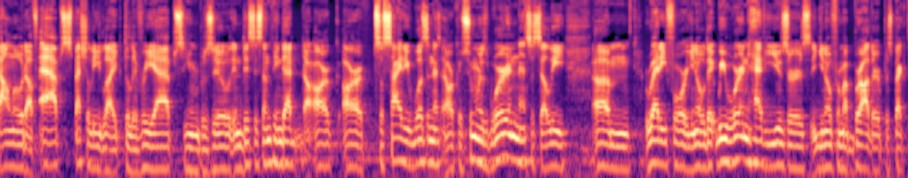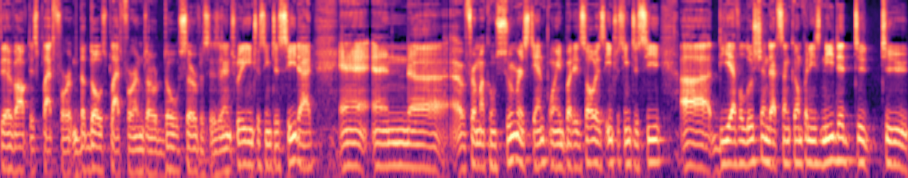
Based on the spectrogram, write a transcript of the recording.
download of apps, especially like delivery apps here in Brazil, and this is something that our our society wasn't our consumers weren't necessarily um, ready for you know that we weren't heavy users you know from a broader perspective of this platform those platforms or those services. And it's really interesting to see that and, and uh, from a consumer standpoint but it's always interesting to see uh, the evolution that some companies needed to to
